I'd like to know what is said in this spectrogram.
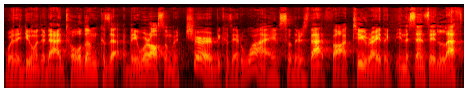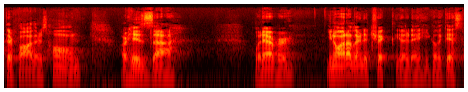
Were they doing what their dad told them? Because they were also mature because they had wives. So there's that thought too, right? Like in a sense, they left their father's home or his uh, whatever. You know what? I learned a trick the other day. You go like this.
